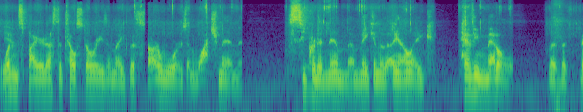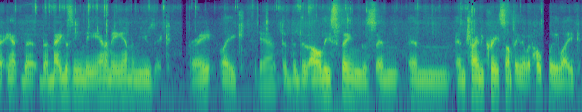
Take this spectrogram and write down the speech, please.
what Yeah. inspired us to tell stories and like the star wars and watchmen and secret of NIMH and making it you know like heavy metal the the the, the, the magazine the anime and the music right like yeah the, the, all these things and and and trying to create something that would hopefully like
